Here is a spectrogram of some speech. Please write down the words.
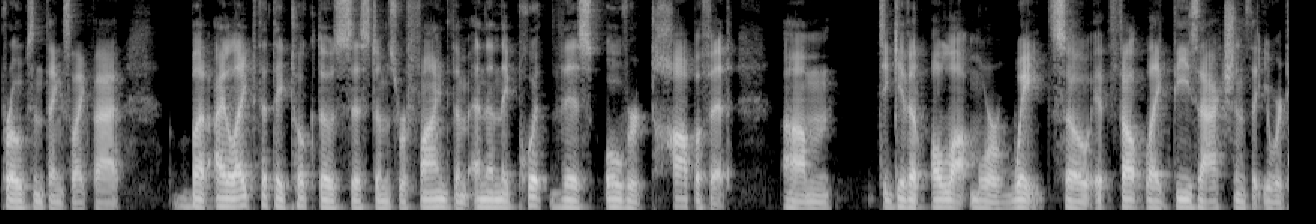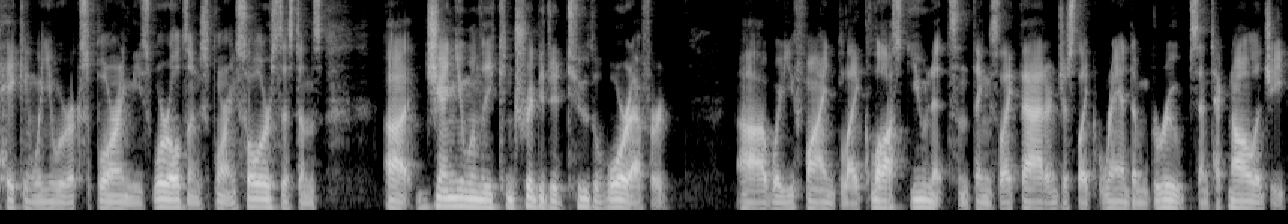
probes and things like that. But I liked that they took those systems, refined them, and then they put this over top of it um, to give it a lot more weight. So it felt like these actions that you were taking when you were exploring these worlds and exploring solar systems uh, genuinely contributed to the war effort uh, where you find like lost units and things like that, and just like random groups and technology.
